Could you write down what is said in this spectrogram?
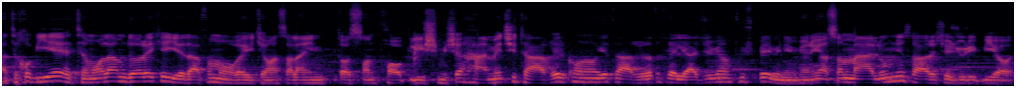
حتی خب یه احتمال هم داره که یه دفعه موقعی که مثلا این داستان publish میشه همه چی تغییر کنه و یه تغییرات خیلی عجیبی هم توش ببینیم. یعنی اصلا معلوم نیست قرار چه جوری بیاد.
